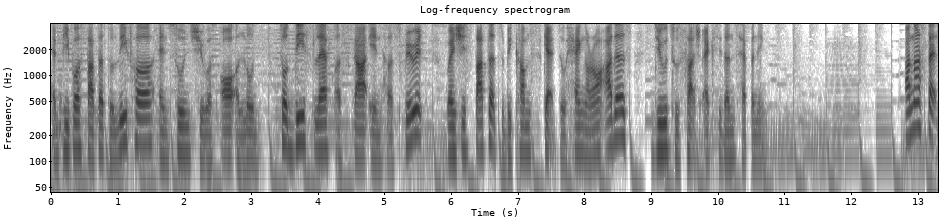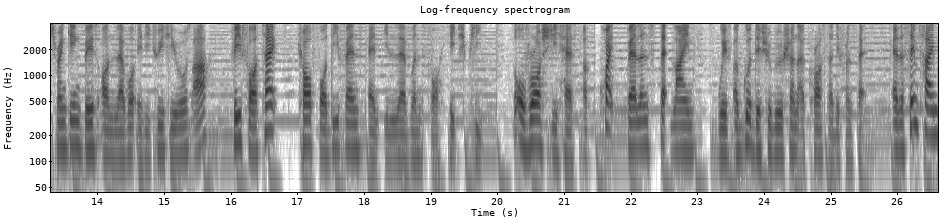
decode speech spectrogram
and people started to leave her and soon she was all alone. So this left a scar in her spirit when she started to become scared to hang around others due to such accidents happening. Hanna stats ranking based on level 83 heroes are 3 for attack, 12 for defense, and 11 for HP. So overall, she has a quite balanced stat line with a good distribution across the different stats. At the same time,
